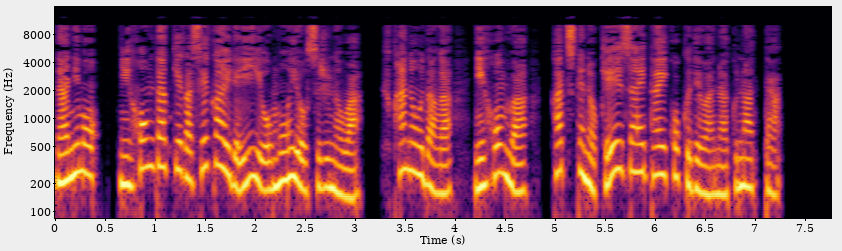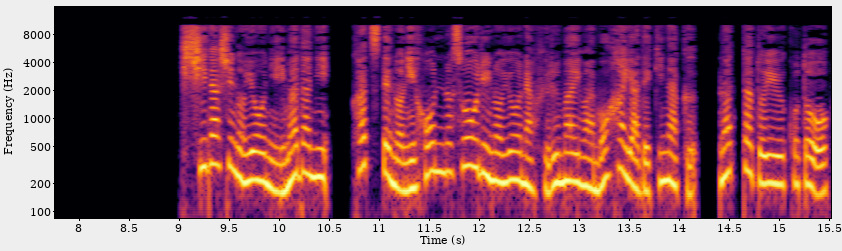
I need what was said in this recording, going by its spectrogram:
何も日本だけが世界でいい思いをするのは不可能だが、日本はかつての経済大国ではなくなった。岸田氏のように未だに、かつての日本の総理のような振る舞いはもはやできなくなったということを、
